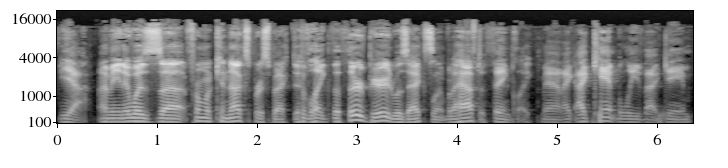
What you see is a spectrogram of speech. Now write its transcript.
yeah i mean it was uh, from a canucks perspective like the third period was excellent but i have to think like man I, I can't believe that game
